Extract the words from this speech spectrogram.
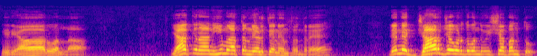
ಬೇರೆ ಯಾರೂ ಅಲ್ಲ. ಯಾಕೆ ನಾನು ಈ ಮಾತನ್ನು ಹೇಳ್ತೇನೆ ಅಂತಂದರೆ, ನಿನ್ನೆ ಜಾರ್ಜ್ ಅವರದ್ದು ಒಂದು ವಿಷಯ ಬಂತು.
